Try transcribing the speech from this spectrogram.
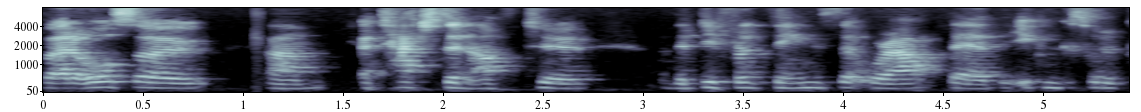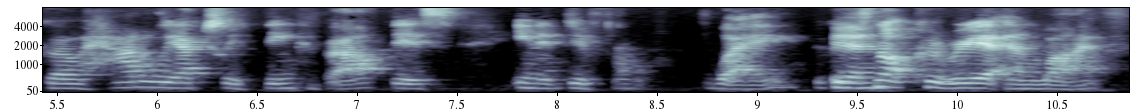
But also um, attached enough to the different things that were out there that you can sort of go, how do we actually think about this in a different way? Because Yeah. it's not career and life.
